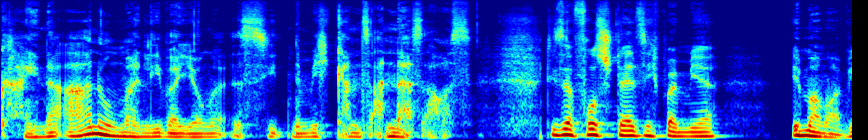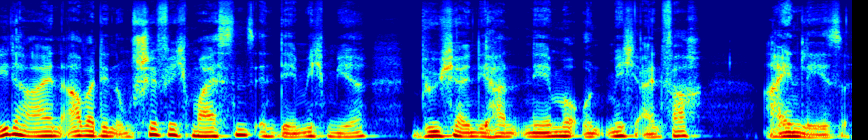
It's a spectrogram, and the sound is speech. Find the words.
keine Ahnung, mein lieber Junge, es sieht nämlich ganz anders aus. Dieser Frust stellt sich bei mir immer mal wieder ein, aber den umschiffe ich meistens, indem ich mir Bücher in die Hand nehme und mich einfach einlese.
